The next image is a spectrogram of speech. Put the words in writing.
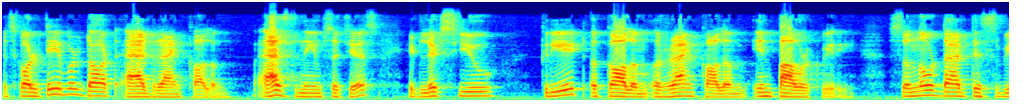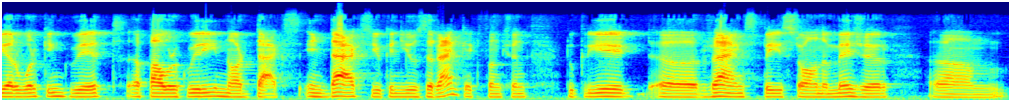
It's called table.addRankColumn. As the name suggests, it lets you create a column, a rank column in Power Query. So note that this we are working with a Power Query, not DAX. In DAX, you can use the rank function to create uh, ranks based on a measure um,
